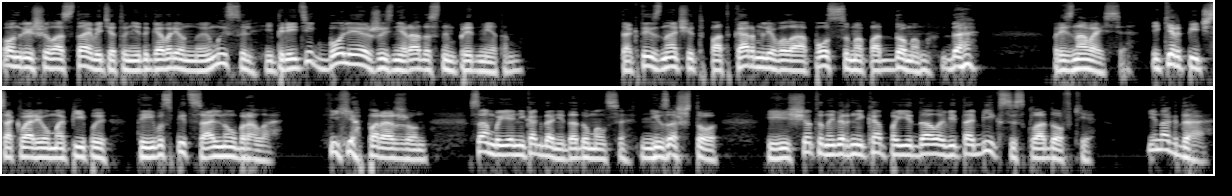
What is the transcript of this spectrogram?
Он решил оставить эту недоговоренную мысль и перейти к более жизнерадостным предметам. «Так ты, значит, подкармливала опоссума под домом, да?» «Признавайся, и кирпич с аквариума Пипы ты его специально убрала». «Я поражен. Сам бы я никогда не додумался. Ни за что. И еще ты наверняка поедала витабикс из кладовки. Иногда.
